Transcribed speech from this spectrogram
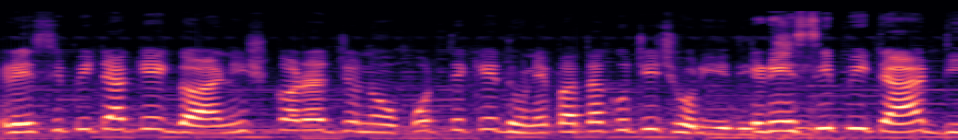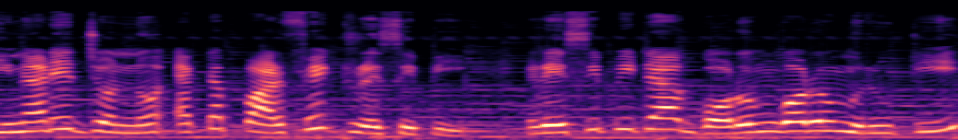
রেসিপিটাকে গার্নিশ করার জন্য ওপর থেকে ধনেপাতা কুচি ছড়িয়ে দিই রেসিপিটা ডিনারের জন্য একটা পারফেক্ট রেসিপি রেসিপিটা গরম গরম রুটি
